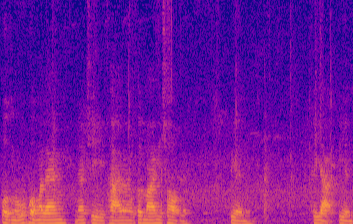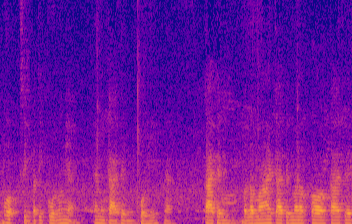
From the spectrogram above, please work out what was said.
พวกหนูพวกแมลงนะฉี่ถ่ายอะไรต้นไม้นี่ชอบเลย เปลี่ยนขยะเปลี่ยนพวกสิ่งปฏิกูลพวกเนี่ยให้มันกลายเป็นปุ๋ยนะ กลายเป็นผลไม้ กลายเป็นมะละกอกลายเป็น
